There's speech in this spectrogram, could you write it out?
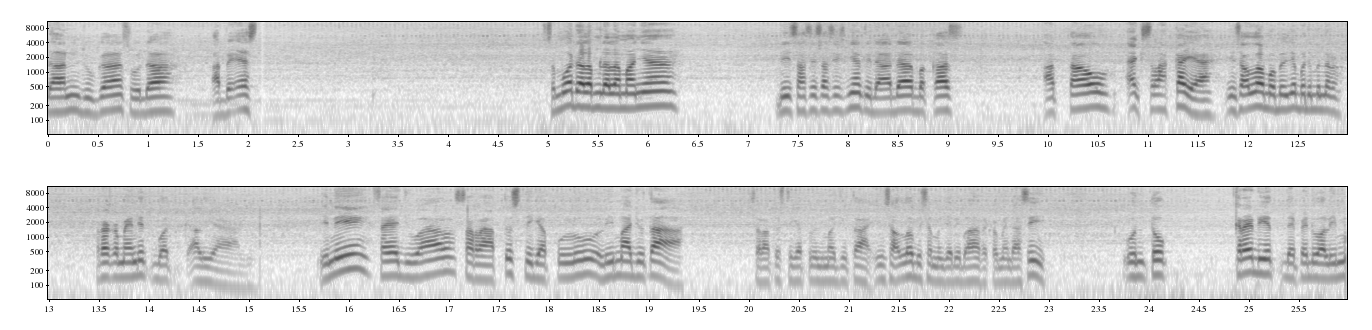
Dan juga sudah ABS semua dalam-dalamannya di sasis-sasisnya tidak ada bekas atau X laka ya. Insya Allah mobilnya benar-benar recommended buat kalian. Ini saya jual 135 juta. 135 juta. Insya Allah bisa menjadi bahan rekomendasi. Untuk kredit DP 25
